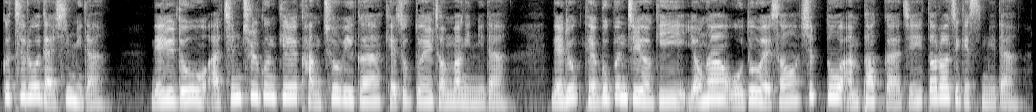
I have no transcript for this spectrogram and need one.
끝으로 날씨입니다. 내일도 아침 출근길 강추위가 계속될 전망입니다. 내륙 대부분 지역이 영하 5도에서 10도 안팎까지 떨어지겠습니다.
